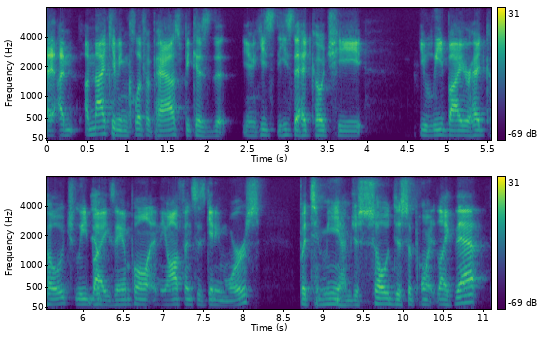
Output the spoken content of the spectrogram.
I, am I'm, I'm not giving Cliff a pass because the you know he's he's the head coach. He you lead by your head coach, lead yep. by example, and the offense is getting worse. But to me, I'm just so disappointed. Like that.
